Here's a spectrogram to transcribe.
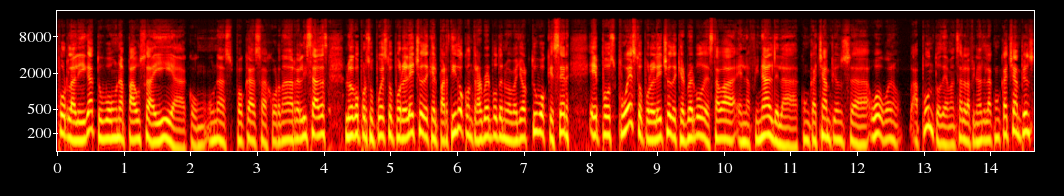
por la liga, tuvo una pausa ahí ah, con unas pocas ah, jornadas realizadas, luego por supuesto por el hecho de que el partido contra el Red Bull de Nueva York tuvo que ser eh, pospuesto por el hecho de que el Red Bull estaba en la final de la Conca Champions, ah, o bueno, a punto de avanzar a la final de la Conca Champions,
